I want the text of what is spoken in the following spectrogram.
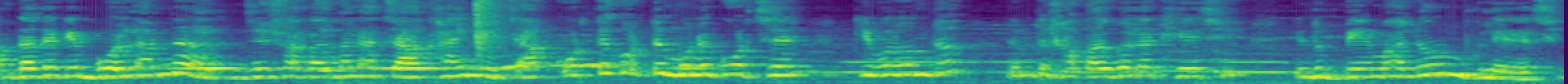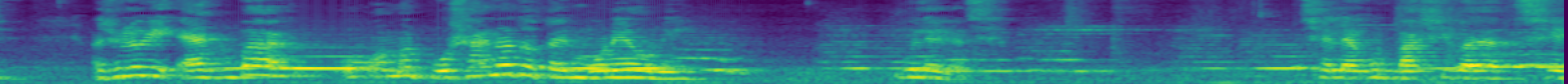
আপনাদেরকে বললাম না যে সকালবেলা চা খাইনি, চা করতে করতে মনে পড়ছে। কি বলুন তো? আমি তো সকালবেলা খেয়েছি, কিন্তু বেমালুম ভুলে গেছি। আসলে ওই একবার ও আমার পোষায় না তো, তাই মনেও নেই। ভুলে গেছে। ছেলে এখন বাঁশি বাজাচ্ছে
